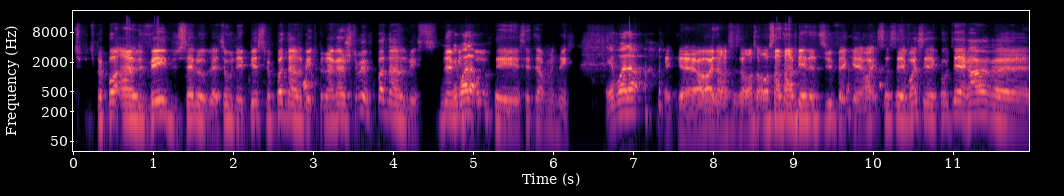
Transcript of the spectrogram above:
tu, peux pas enlever du sel ou, une épice, tu peux pas enlever. Tu peux en rajouter, mais tu peux pas enlever. Si tu voilà. c'est terminé. Et voilà. Fait que, ouais, non, ça, on, s'entend bien là-dessus. Fait que, ouais, ça, c'est, moi, c'est le côté erreur. Euh,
